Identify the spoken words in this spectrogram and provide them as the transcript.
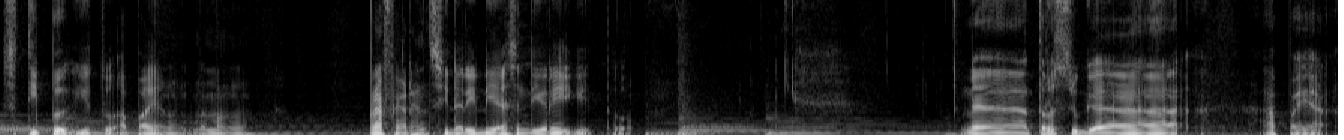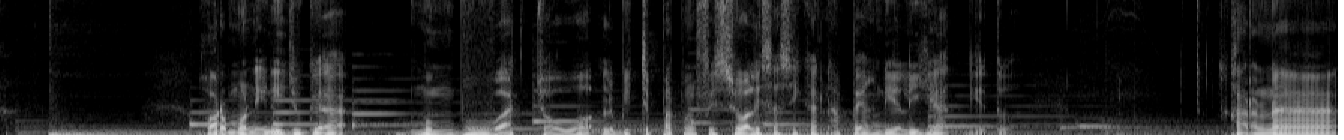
setipe gitu apa yang memang preferensi dari dia sendiri gitu. Nah terus juga apa ya? Hormon ini juga membuat cowok lebih cepat memvisualisasikan apa yang dia lihat gitu. Karena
